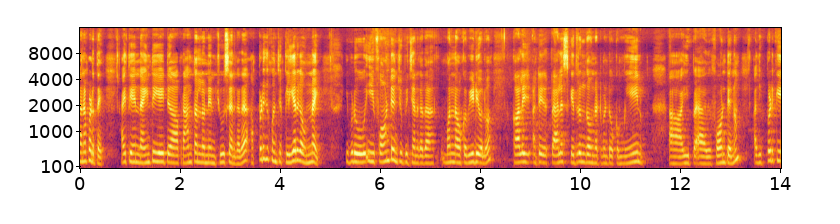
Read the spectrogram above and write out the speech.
కనపడతాయి. అయితే నైంటీ ఎయిట్ ఆ ప్రాంతంలో నేను చూశాను కదా అప్పటికి కొంచెం క్లియర్గా ఉన్నాయి. ఇప్పుడు ఈ ఫౌంటైన్ చూపించాను కదా మొన్న ఒక వీడియోలో కాలేజ్ అంటే ప్యాలెస్కి ఎదురుగా ఉన్నటువంటి ఒక మెయిన్ ఈ ఫౌంటైన్. అది ఇప్పటికీ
